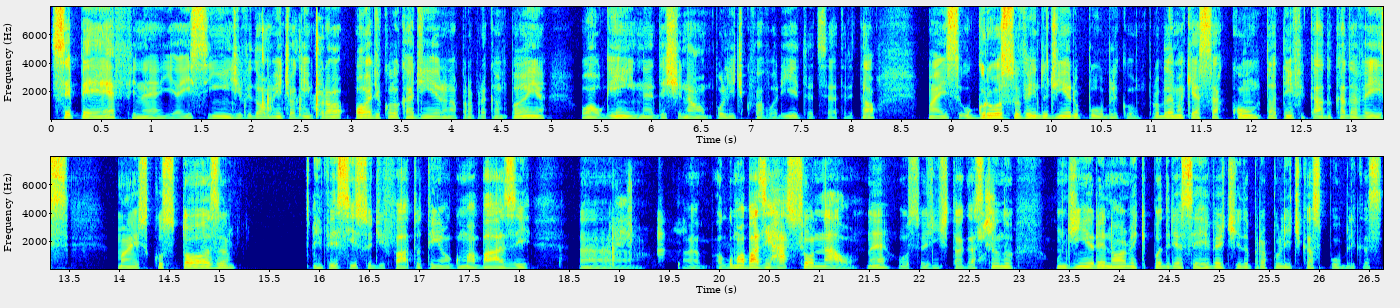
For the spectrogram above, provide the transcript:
CPF, né? E aí sim, individualmente, alguém pro, pode colocar dinheiro na própria campanha ou alguém, né? Destinar a um político favorito, etc. e tal mas o grosso vem do dinheiro público. O problema é que essa conta tem ficado cada vez mais custosa e ver se isso de fato tem alguma base, uh, uh, alguma base racional, né? Ou se a gente está gastando um dinheiro enorme que poderia ser revertido para políticas públicas.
